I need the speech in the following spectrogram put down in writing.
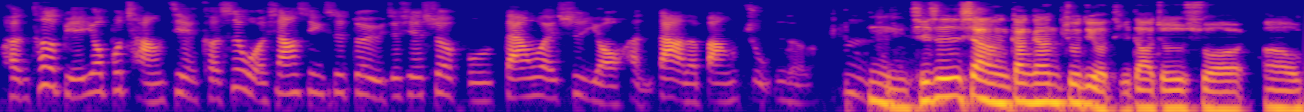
很特别又不常见，可是我相信是对于这些社服单位是有很大的帮助的。嗯嗯，其实像刚刚 Judy 有提到，就是说，呃，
